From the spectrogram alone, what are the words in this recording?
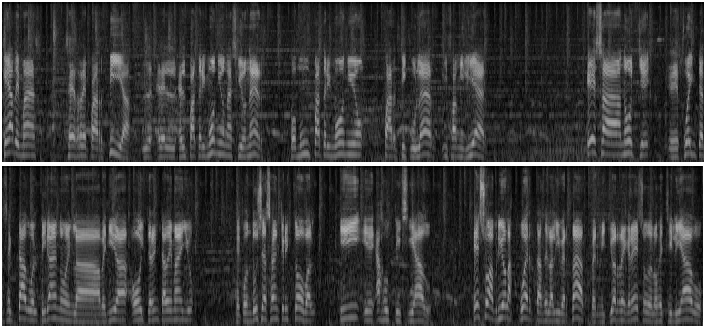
que además se repartía el, patrimonio nacional como un patrimonio particular y familiar. Esa noche eh, fue interceptado el tirano en la avenida hoy 30 de mayo que conduce a San Cristóbal y eh, ajusticiado. Eso abrió las puertas de la libertad, permitió el regreso de los exiliados,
